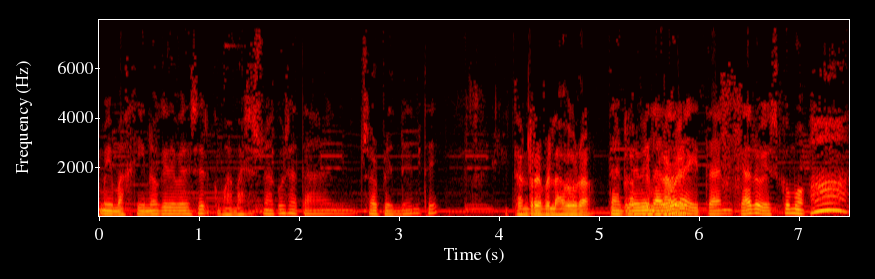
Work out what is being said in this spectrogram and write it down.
me imagino que debe de ser, como además es una cosa tan sorprendente, Tan reveladora. tan reveladora y tan, claro, es como, ¡ah!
